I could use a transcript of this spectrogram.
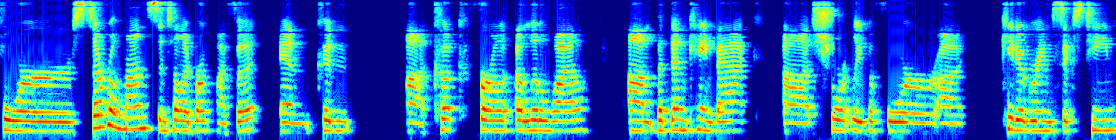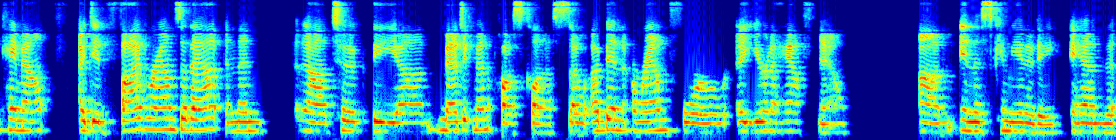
for several months until I broke my foot and couldn't uh, cook for a, a little while, um, but then came back uh, shortly before uh, Keto Green 16 came out. I did five rounds of that and then uh, took the uh, Magic Menopause class. So I've been around for a year and a half now um, in this community. And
